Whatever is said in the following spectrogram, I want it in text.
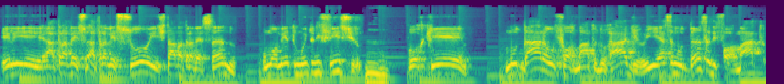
ele atravessou, atravessou e estava atravessando um momento muito difícil, hum. porque mudaram o formato do rádio e essa mudança de formato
